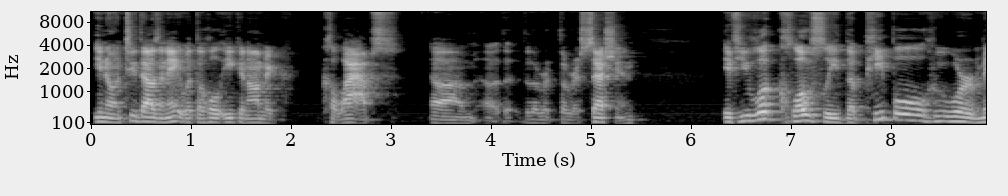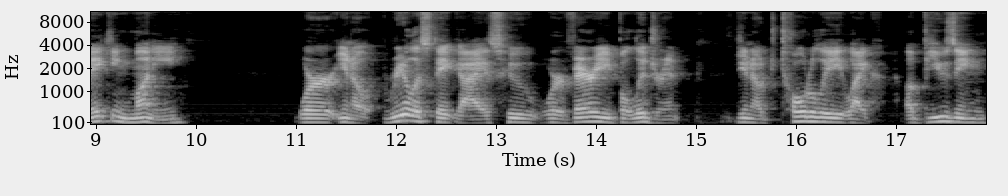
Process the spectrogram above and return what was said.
you know, in 2008 with the whole economic collapse, um, uh, the, the, the recession, if you look closely, the people who were making money were, you know, real estate guys who were very belligerent, you know, totally like abusing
